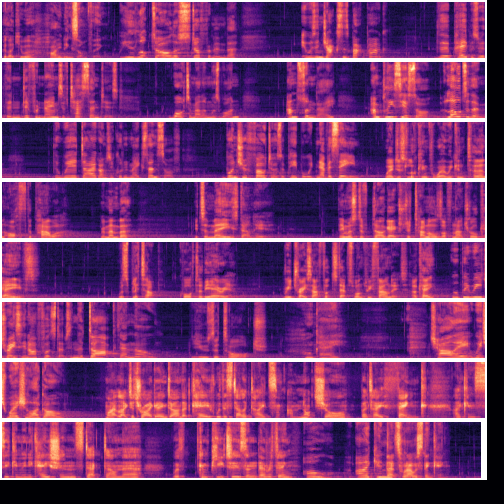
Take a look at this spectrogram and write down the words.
Bit like you were hiding something. We looked at all the stuff, remember? It was in Jackson's backpack. The papers with the different names of test centres. Watermelon was one, and Sunday, and plesiosaur. Loads of them. The weird diagrams we couldn't make sense of. Bunch of photos of people we'd never seen. We're just looking for where we can turn off the power. Remember? It's a maze down here. They must have dug extra tunnels off natural caves. We'll split up, quarter the area. Retrace our footsteps once we've found it, okay? We'll be retracing our footsteps in the dark then, though. Use a torch. Okay. Charlie, which way shall I go? Might like to try going down that cave with the stalactites. I'm not sure, but I think I can see communications deck down there with computers and everything. Oh, I can. That's what I was thinking.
